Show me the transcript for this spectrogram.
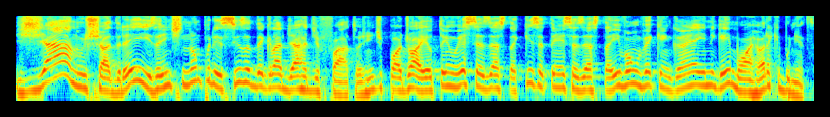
Já no xadrez, a gente não precisa degladiar de fato. A gente pode, ó, eu tenho esse exército aqui, você tem esse exército aí, vamos ver quem ganha e ninguém morre. Olha que bonito.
